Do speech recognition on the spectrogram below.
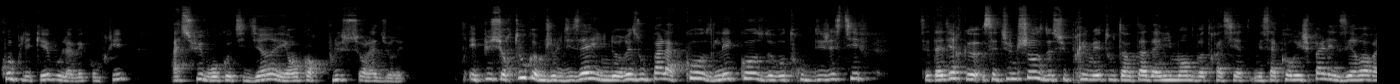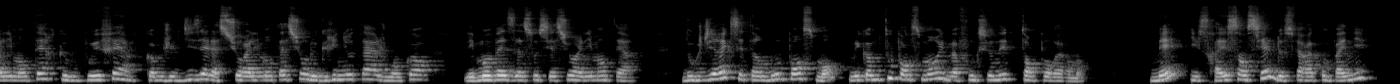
compliqué, vous l'avez compris, à suivre au quotidien et encore plus sur la durée. Et puis surtout, comme je le disais, il ne résout pas la cause, les causes de vos troubles digestifs. C'est-à-dire que c'est une chose de supprimer tout un tas d'aliments de votre assiette, mais ça corrige pas les erreurs alimentaires que vous pouvez faire, comme je le disais, la suralimentation, le grignotage ou encore les mauvaises associations alimentaires. Donc je dirais que c'est un bon pansement, mais comme tout pansement, il va fonctionner temporairement mais il sera essentiel de se faire accompagner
